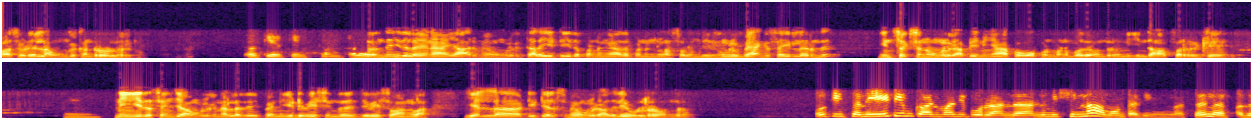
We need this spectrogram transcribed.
பாஸ்வேர்டு எல்லாம் உங்க கண்ட்ரோல்ல இருக்கும். ஓகே ஓகேங்க சார் அதனால வந்து இதுல நான் யாருமே உங்களுக்கு தலையிட்டு இதை பண்ணுங்க அதை பண்ணுங்கலாம் சொல்ல முடியாது. உங்களுக்கு பேங்க் சைடுல இருந்து இன்ஸ்ட்ரக்ஷன் உங்களுக்கு அப்படியே நீங்க ஆப்பை ஓபன் பண்ணும்போதே வந்துடும் இன்னைக்கு இந்த ஆஃபர் இருக்கு. நீங்க இதை செஞ்சா உங்களுக்கு நல்லது. இப்போ இன்னைக்கு டிவைஸ் இந்த டிவைஸ் வாங்கலாம். எல்லா டீட்டெயில்ஸுமே உங்களுக்கு அதுலயே உள்ள வந்துடும் ஓகேங்க சார் அந்த ஏடிஎம் கார்டு மாதிரி போடுற அந்த அந்த மிஷின்னா அமௌண்ட் அதிகங்களா சார் இல்லை அது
